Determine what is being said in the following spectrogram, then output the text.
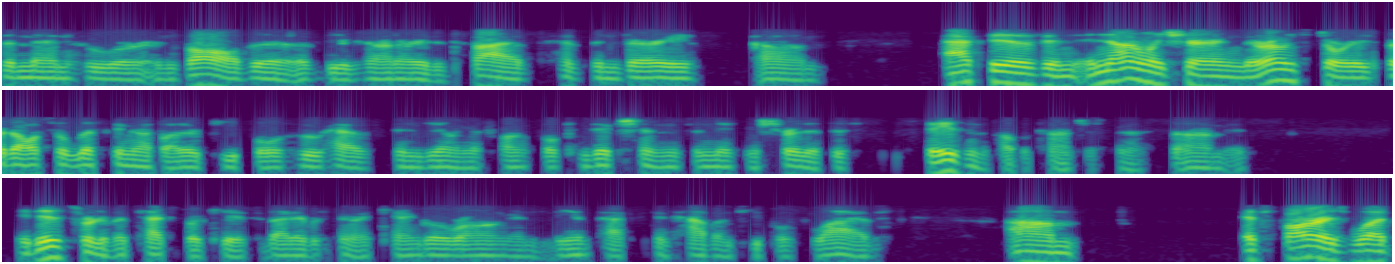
the men who were involved uh, of the exonerated five have been very um, active in, in not only sharing their own stories but also lifting up other people who have been dealing with wrongful convictions and making sure that this stays in the public consciousness. Um, it's it is sort of a textbook case about everything that can go wrong and the impact it can have on people's lives. Um, as far as what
